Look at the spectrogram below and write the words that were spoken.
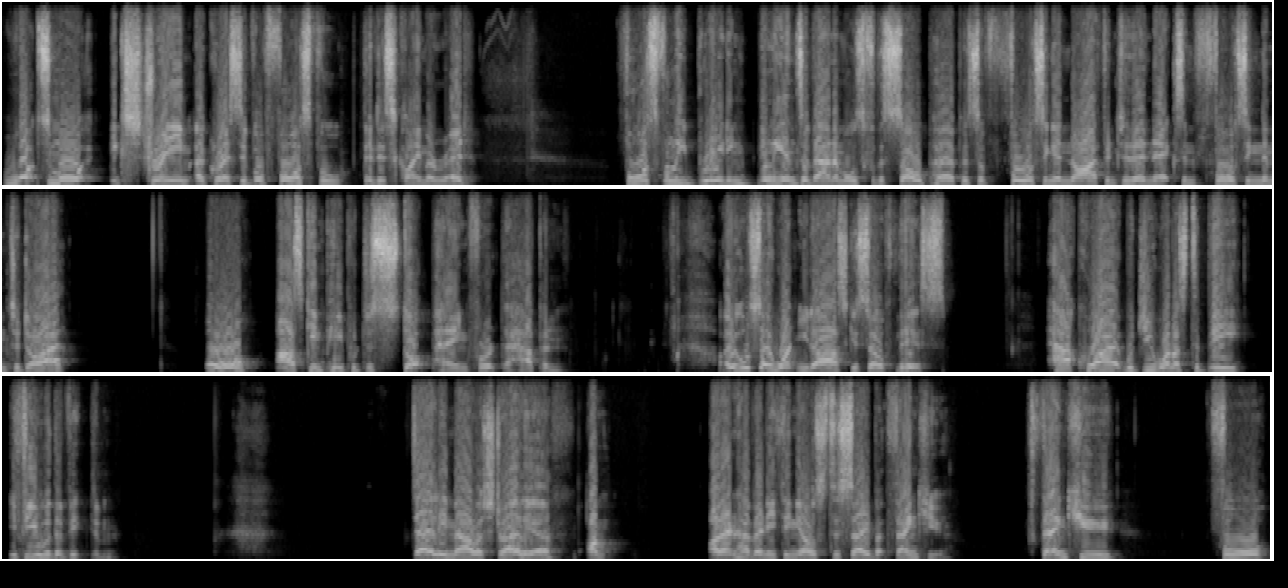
What's more extreme, aggressive, or forceful? The disclaimer read. Forcefully breeding billions of animals for the sole purpose of forcing a knife into their necks and forcing them to die? Or asking people to stop paying for it to happen? I also want you to ask yourself this. How quiet would you want us to be if you were the victim. Daily Mail Australia, I'm I don't have anything else to say but thank you. Thank you for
